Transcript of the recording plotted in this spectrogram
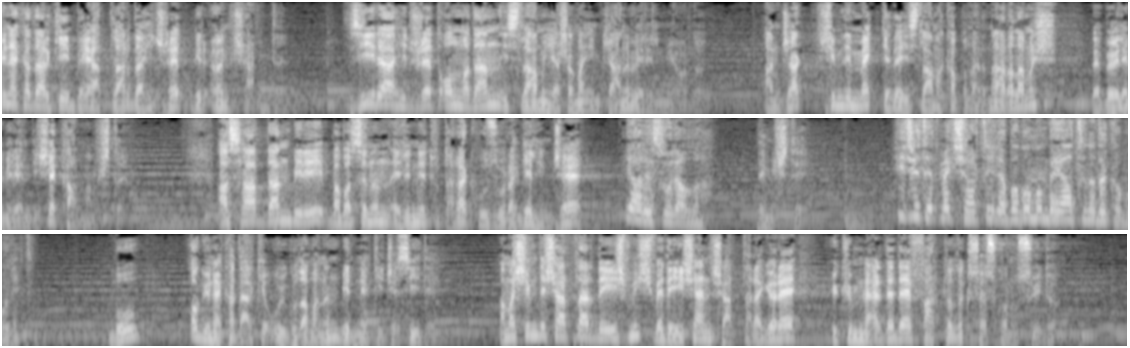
Bugüne kadarki beyatlarda hicret bir ön şarttı. Zira hicret olmadan İslam'ı yaşama imkanı verilmiyordu. Ancak şimdi Mekke'de İslam'a kapılarını aralamış ve böyle bir endişe kalmamıştı. Ashabdan biri babasının elini tutarak huzura gelince Ya Resulallah, demişti. hicret etmek şartıyla babamın beyatını da kabul et. Bu o güne kadarki uygulamanın bir neticesiydi. Ama şimdi şartlar değişmiş ve değişen şartlara göre hükümlerde de farklılık söz konusuydu.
